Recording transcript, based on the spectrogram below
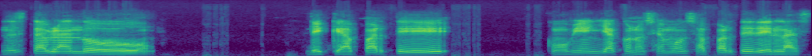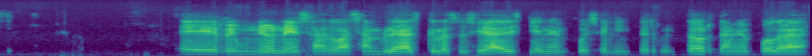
nos está hablando de que aparte, como bien ya conocemos, aparte de las eh, reuniones o asambleas que las sociedades tienen, pues el interventor también podrá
